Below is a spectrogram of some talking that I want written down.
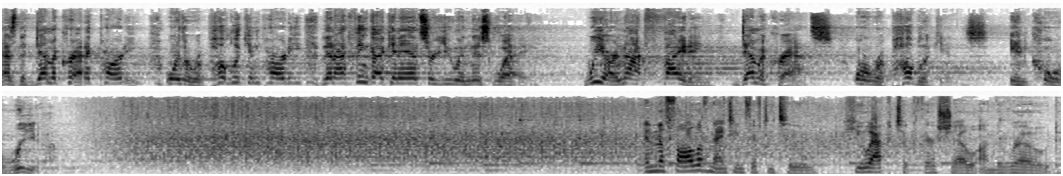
as the Democratic Party or the Republican Party, then I think I can answer you in this way. We are not fighting Democrats or Republicans in Korea. In the fall of 1952, HUAC took their show on the road,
